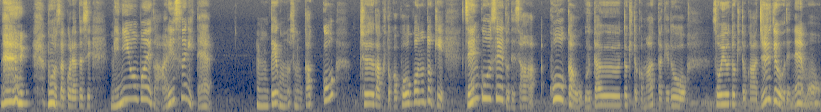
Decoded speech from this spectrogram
もうさこれ私身に覚えがありすぎてうんでもその学校中学とか高校の時全校生徒でさ校歌を歌う時とかもあったけどそういう時とか授業でねも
